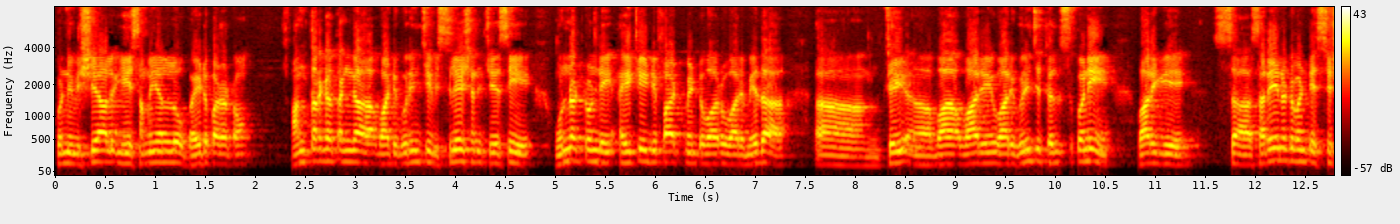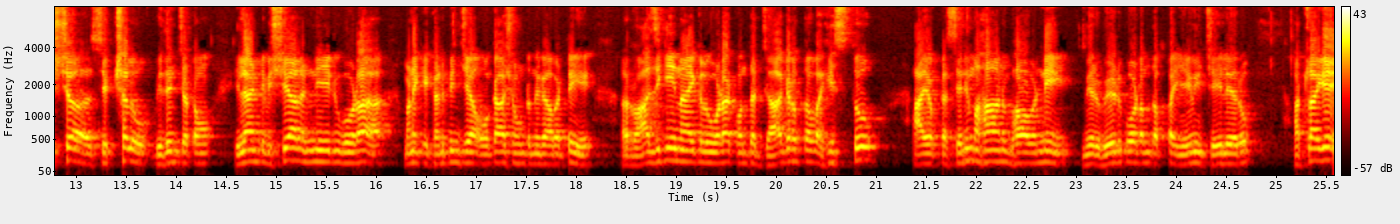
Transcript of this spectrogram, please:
కొన్ని విషయాలు ఈ సమయంలో బయటపడటం అంతర్గతంగా వాటి గురించి విశ్లేషణ చేసి ఉన్నట్టుండి ఐటీ డిపార్ట్మెంట్ వారు వారి మీద వారి వారి గురించి తెలుసుకొని వారికి స- సరైనటువంటి శిక్ష శిక్షలు విధించటం ఇలాంటి విషయాలన్నీ కూడా మనకి కనిపించే అవకాశం ఉంటుంది కాబట్టి రాజకీయ నాయకులు కూడా కొంత జాగ్రత్త వహిస్తూ ఆ యొక్క శని మహానుభావుణ్ణి మీరు వేడుకోవడం తప్ప ఏమీ చేయలేరు. అట్లాగే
